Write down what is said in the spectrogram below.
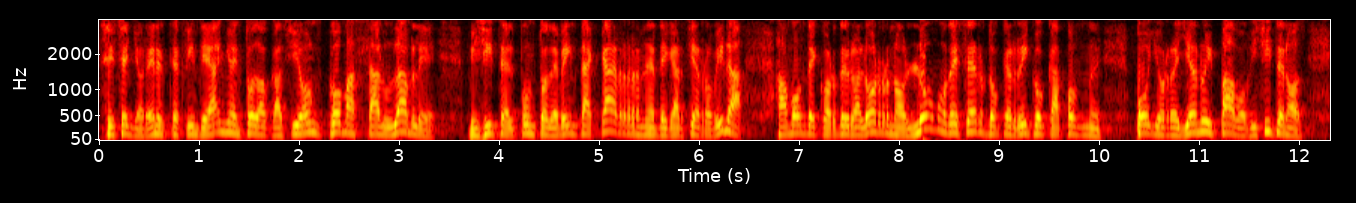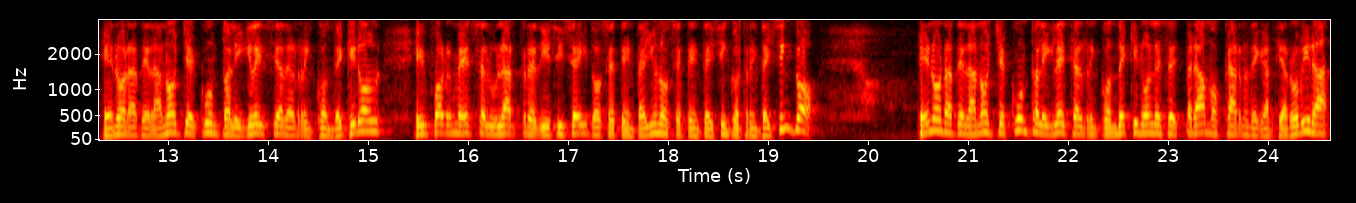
Sí, señor, en este fin de año, en toda ocasión, coma saludable. Visita el punto de venta carne de García Rovira, jamón de cordero al horno, lomo de cerdo, que rico capón, pollo relleno y pavo. Visítenos en horas de la noche junto a la iglesia del Rincón de Quirón. Informe celular 316-271-7535. En horas de la noche junto a la iglesia del Rincón de Quirón les esperamos carne de García Rovira.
